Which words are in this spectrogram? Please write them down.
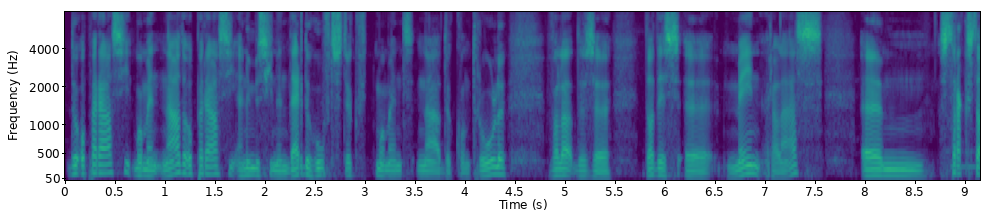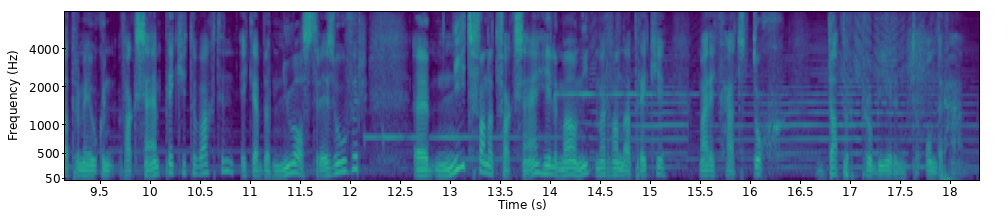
de operatie, het moment na de operatie en nu misschien een derde hoofdstuk, het moment na de controle. Voilà, dus uh, dat is uh, mijn relaas. Um, straks staat er mij ook een vaccinprikje te wachten. Ik heb er nu al stress over. Uh, niet van het vaccin, helemaal niet, maar van dat prikje. Maar ik ga het toch dapper proberen te ondergaan.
